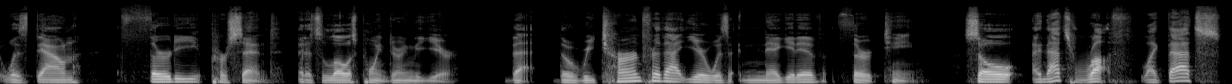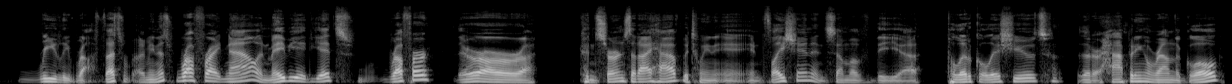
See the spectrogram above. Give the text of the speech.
was down 30% at its lowest point during the year. That the return for that year was negative 13. So, and that's rough. Like that's really rough. That's, I mean, it's rough right now, and maybe it gets rougher. There are uh, concerns that I have between inflation and some of the uh, political issues that are happening around the globe.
